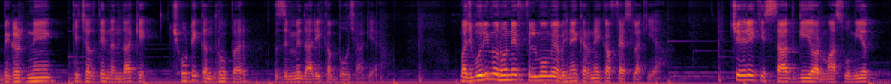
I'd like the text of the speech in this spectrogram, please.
बिगड़ने के चलते नंदा के छोटे कंधों पर ज़िम्मेदारी का बोझ आ गया। मजबूरी में उन्होंने फ़िल्मों में अभिनय करने का फैसला किया। चेहरे की सादगी और मासूमियत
